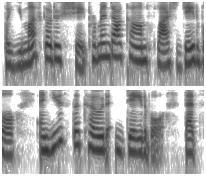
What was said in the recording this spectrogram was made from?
But you must go to shapermint.com slash dateable and use the code dateable. That's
